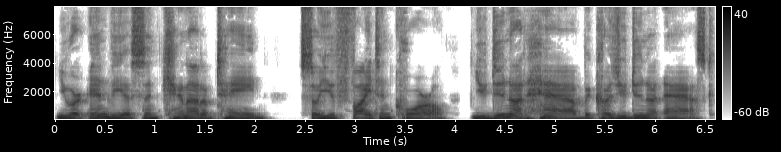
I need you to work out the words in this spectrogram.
You are envious and cannot obtain, so you fight and quarrel. You do not have because you do not ask.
